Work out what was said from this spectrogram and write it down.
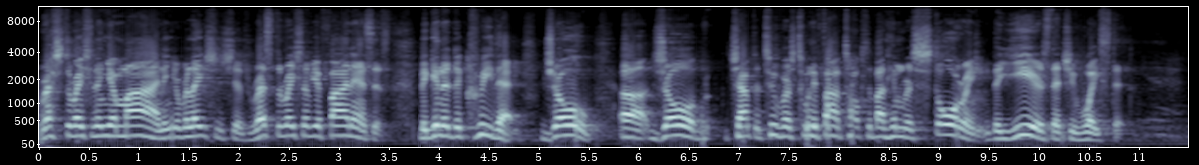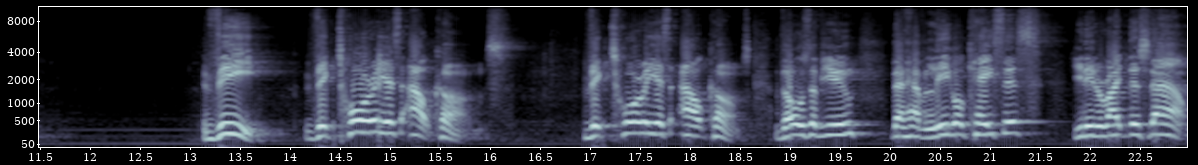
Restoration in your mind, in your relationships, restoration of your finances. Begin to decree that. Job, uh, Job chapter 2, verse 25 talks about him restoring the years that you've wasted. V, victorious outcomes. Victorious outcomes. Those of you that have legal cases, you need to write this down.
